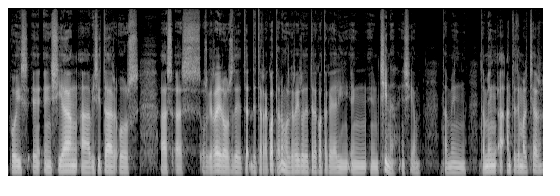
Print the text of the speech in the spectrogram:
pois eh, en Xi'an a visitar os, as, as, os guerreiros de, de terracota, non? os guerreiros de terracota que hai ali en, en China, en Xi'an tamén tamén antes de marchar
